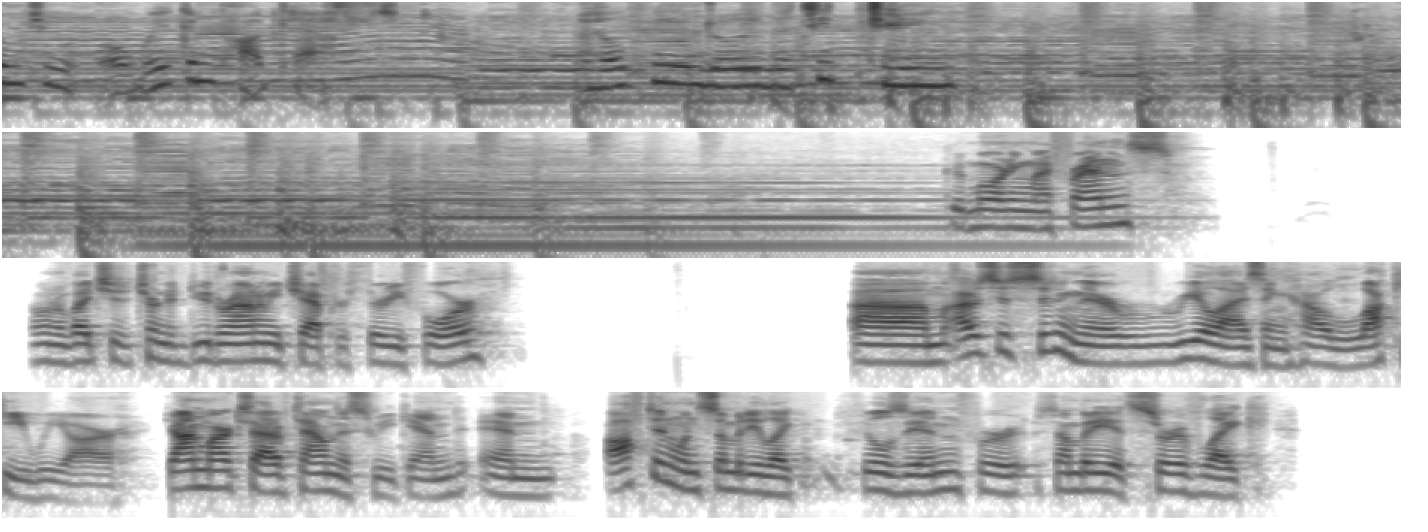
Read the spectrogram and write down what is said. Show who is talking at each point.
Speaker 1: welcome to Awaken Podcast. I hope you enjoy the teaching.
Speaker 2: Good morning, my friends. I want to invite you to turn to Deuteronomy chapter 34. Um, I was just sitting there realizing how lucky we are. John Mark's out of town this weekend, and often when somebody like fills in for somebody, it's sort of like,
